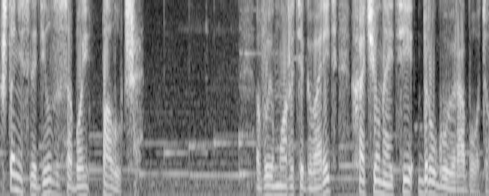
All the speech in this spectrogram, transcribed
что не следил за собой получше. Вы можете говорить «хочу найти другую работу»,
